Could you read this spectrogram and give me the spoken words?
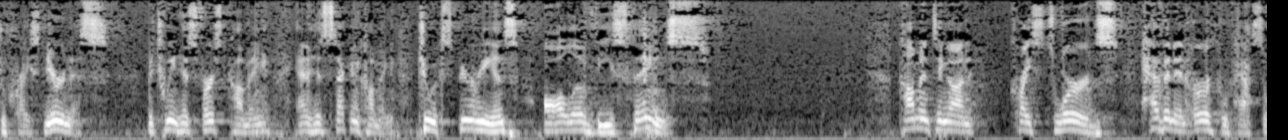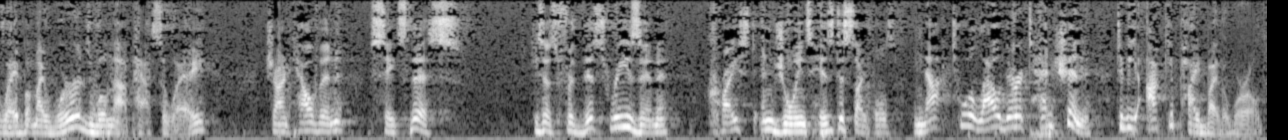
to Christ's nearness between his first coming and his second coming, to experience all of these things. Commenting on Christ's words, heaven and earth will pass away, but my words will not pass away. John Calvin states this. He says, For this reason, Christ enjoins his disciples not to allow their attention to be occupied by the world,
